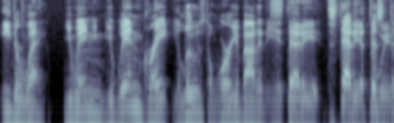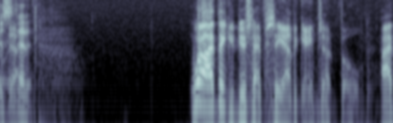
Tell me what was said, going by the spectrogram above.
either way. You win, you win, great. You lose, don't worry about it. It- Steady- it- steady at the just, wheel, Just yeah. steady. Well, I think you just have to see how the games unfold. I,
